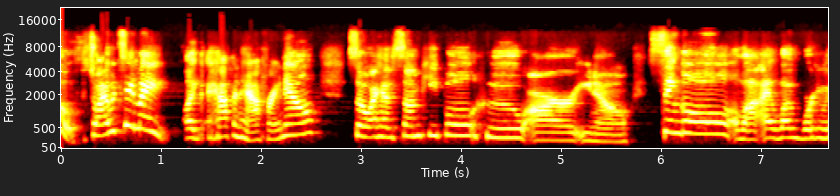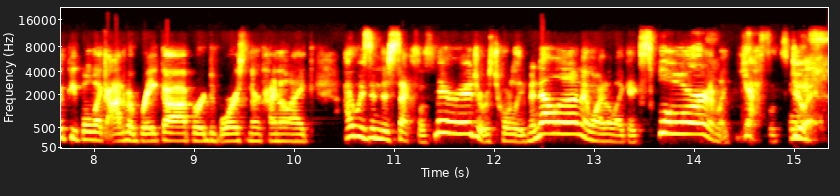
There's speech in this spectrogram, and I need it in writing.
both. So i would say my like half and half right now. So i have some people who are you know single. A lot i love working with people like out of a breakup or a divorce and they're kind of like i was in this sexless marriage. It was totally vanilla and i want to like explore. And i'm like yes let's do it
